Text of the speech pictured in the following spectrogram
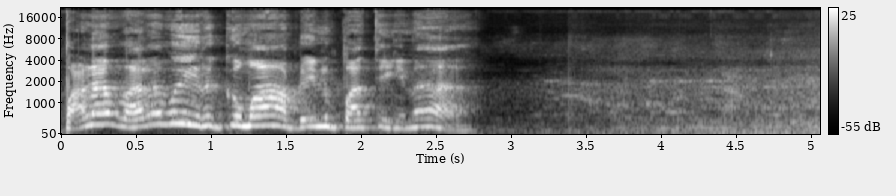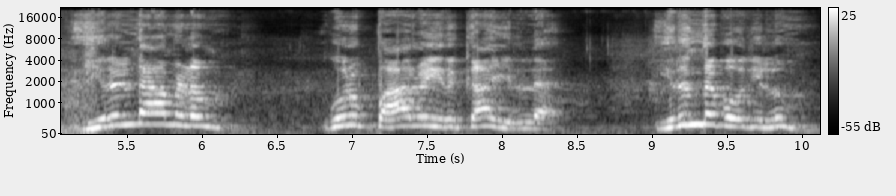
பண வரவு இருக்குமா அப்படின்னு பார்த்தீங்கன்னா இரண்டாம் இடம் குரு பார்வை இருக்கா? இல்லை. இருந்த போதிலும்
